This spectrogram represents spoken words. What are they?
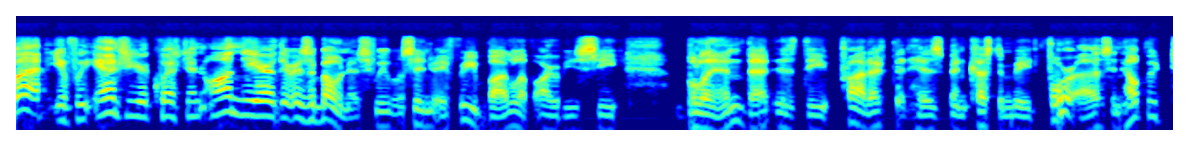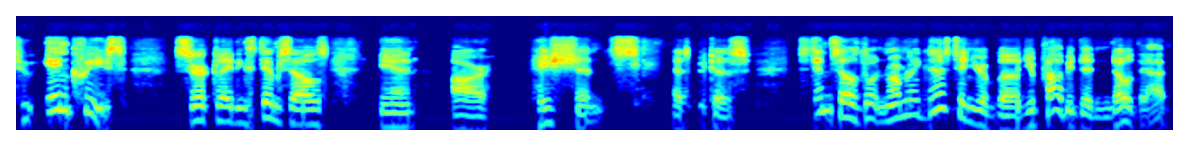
But if we answer your question on the air, there is a bonus. We will send you a free bottle of RBC Blend. That is the product that has been custom made for us and helping to increase circulating stem cells in our patients. That's because stem cells don't normally exist in your blood. You probably didn't know that.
